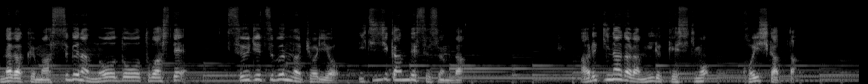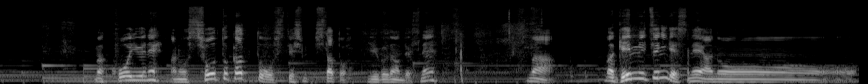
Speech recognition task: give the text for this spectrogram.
長くまっすぐな農道を飛ばして、数日分の距離を1時間で進んだ。歩きながら見る景色も恋しかった。まあ、こういうね、あのショートカットをしてしたということなんですね。まあ、まあ、厳密にですね、あの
